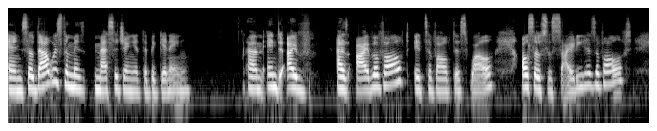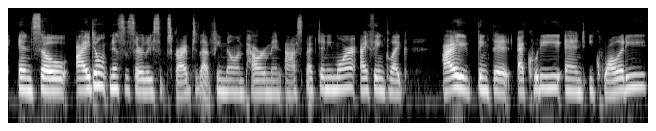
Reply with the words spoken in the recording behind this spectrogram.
And so that was the mes- messaging at the beginning. Um, and I've, as I've evolved, it's evolved as well. Also, society has evolved. And so I don't necessarily subscribe to that female empowerment aspect anymore. I think, like, I think that equity and equality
